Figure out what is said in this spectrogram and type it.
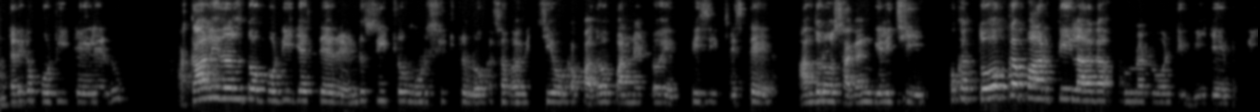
ఒంటరిగా పోటీ చేయలేదు. అకాలీదళతో పోటీ చేస్తే రెండు సీట్లు మూడు సీట్లు లోకసభ ఇచ్చి ఒక పదో పన్నెండో ఎంపీ సీట్లు ఇస్తే అందులో సగం గెలిచి ఒక తోక పార్టీ లాగా ఉన్నటువంటి బీజేపీ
